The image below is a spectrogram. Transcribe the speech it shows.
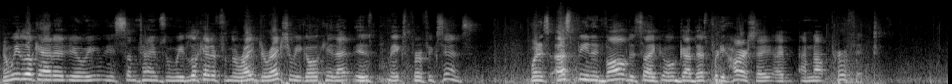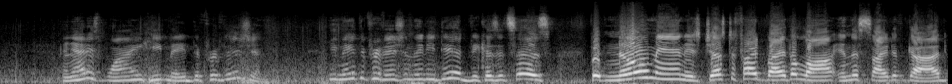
And we look at it, you know, we, sometimes when we look at it from the right direction, we go, okay, that is, makes perfect sense. When it's us being involved, it's like, oh God, that's pretty harsh. I, I, I'm not perfect. And that is why he made the provision. He made the provision that he did because it says, But no man is justified by the law in the sight of God,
